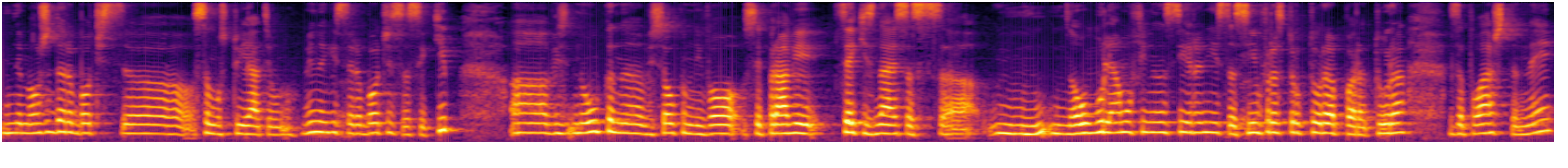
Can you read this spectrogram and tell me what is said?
не може да работи с, а, самостоятелно. Винаги се работи с екип. А, наука на високо ниво се прави, всеки знае, с а, много голямо финансиране, с инфраструктура, апаратура, заплащане.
